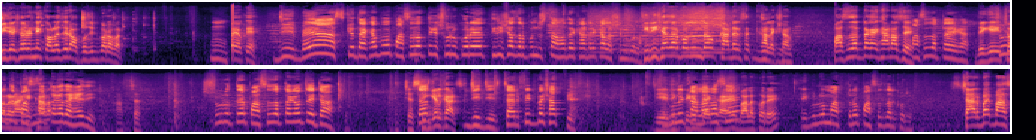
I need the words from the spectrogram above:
বিজয় সরণী কলেজের অপোজিট বরাবর। ওকে জি ভাইয়া আজকে দেখাবো পাঁচ হাজার থেকে শুরু করে তিরিশ হাজার পর্যন্ত আমাদের খাটের কালেকশনগুলা তিরিশ হাজার পর্যন্ত খাটের কালেকশন পাঁচ হাজার টাকায় খাট আছে? পাঁচ হাজার টাকা খাট। দেখি টাকা দেখাই দিই। আচ্ছা। শুরুতে পাঁচ হাজার টাকা হচ্ছে এটা। আচ্ছা সিঙ্গেল কাট জি জি চার ফিট বাই সাত ফিট জি colour দেখায় আছে? ভালো করে। এগুলো মাত্র পাঁচ হাজার করে। চার বাই পাঁচ?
